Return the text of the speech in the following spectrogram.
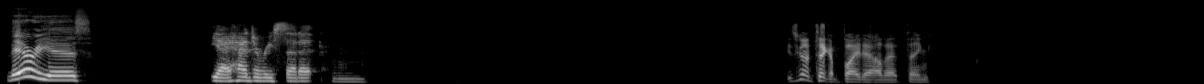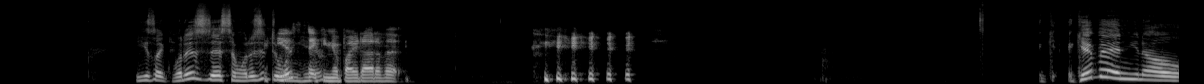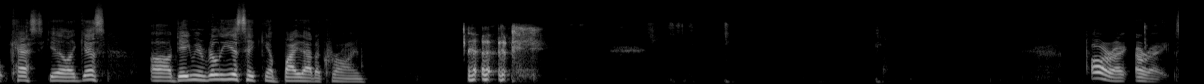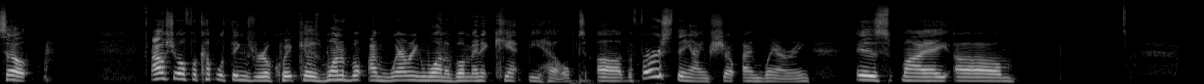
there he is. Yeah, I had to reset it. Mm. He's gonna take a bite out of that thing. He's like, "What is this? And what is it He doing is here?" taking a bite out of it. G- Given you know Castiel, I guess uh, Damien really is taking a bite out of crime. All right, all right. So I'll show off a couple of things real quick because one of them I'm wearing one of them and it can't be helped. Uh, the first thing I'm show I'm wearing is my um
